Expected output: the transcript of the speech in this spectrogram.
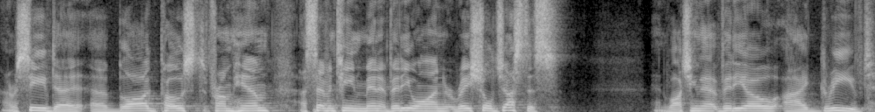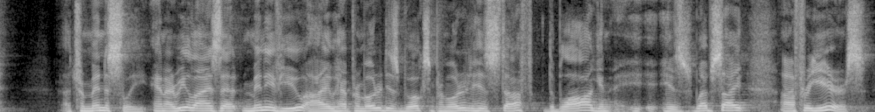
I received a, a blog post from him, a 17 minute video on racial justice. And watching that video, I grieved uh, tremendously. And I realized that many of you, I have promoted his books and promoted his stuff, the blog and his website uh, for years.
